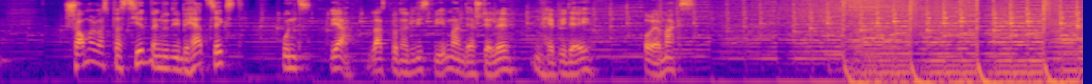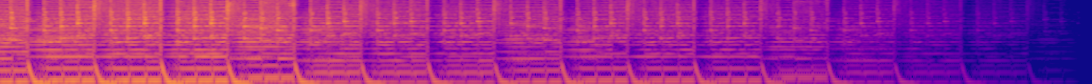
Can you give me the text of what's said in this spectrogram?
schau mal, was passiert, wenn du die beherzigst. Und ja, last but not least, wie immer an der Stelle, ein Happy Day, euer Max.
